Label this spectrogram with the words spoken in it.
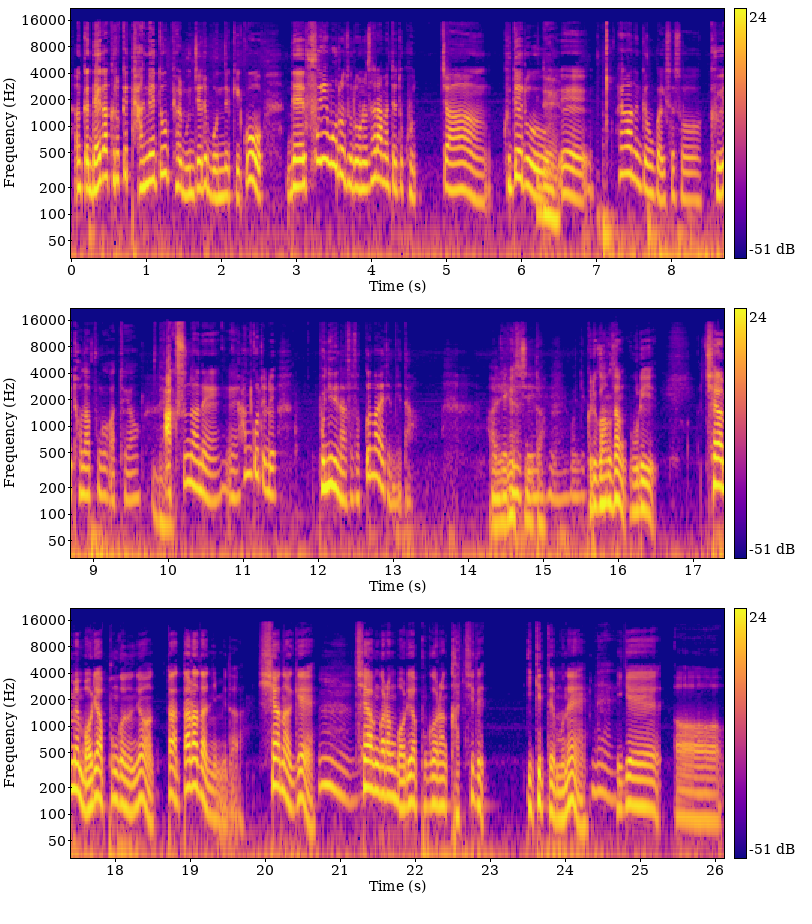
그러니까 내가 그렇게 당해도 별 문제를 못 느끼고 내 후임으로 들어오는 사람한테도 곧장 그대로 네. 예, 행하는 경우가 있어서 그게 더 나쁜 것 같아요. 네. 악순환의 예, 한 고리를 본인이 나서서 끊어야 됩니다. 뭔 알겠습니다. 예. 그리고 항상 우리 체하면 머리 아픈 거는요 따, 따라다닙니다. 희한하게 음, 체한 거랑 머리 아픈 거랑 같이 돼- 있기 때문에 네. 이게 어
